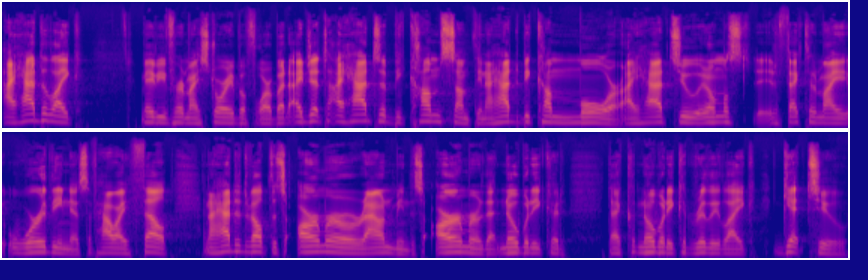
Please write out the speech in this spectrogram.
I had to like maybe you've heard my story before, but I just I had to become something. I had to become more. I had to it almost it affected my worthiness of how I felt, and I had to develop this armor around me, this armor that nobody could that could, nobody could really like get to,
